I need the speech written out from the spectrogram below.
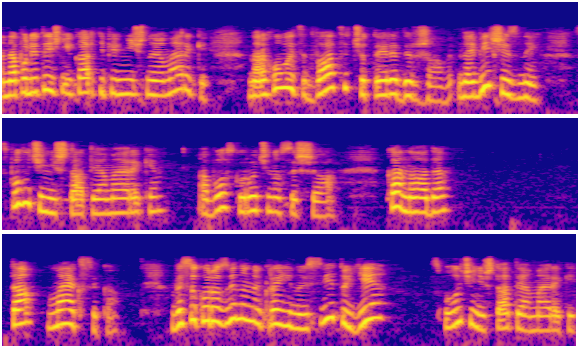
На політичній карті Північної Америки нараховується 24 держави. Найбільші з них Сполучені Штати Америки або скорочено США, Канада та Мексика. Високорозвиненою країною світу є Сполучені Штати Америки,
